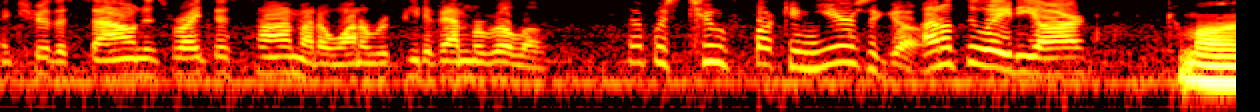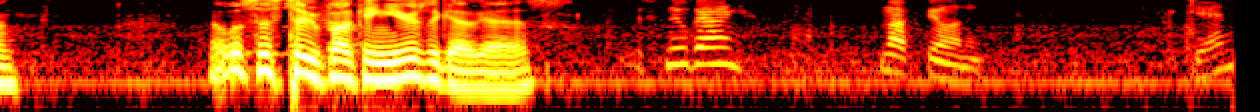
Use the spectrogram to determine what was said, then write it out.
make sure the sound is right this time. I don't want a repeat of Amarillo. That was two fucking years ago. I don't do ADR. Come on. That was just two fucking years ago, guys. This new guy, I'm not feeling it. Again?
